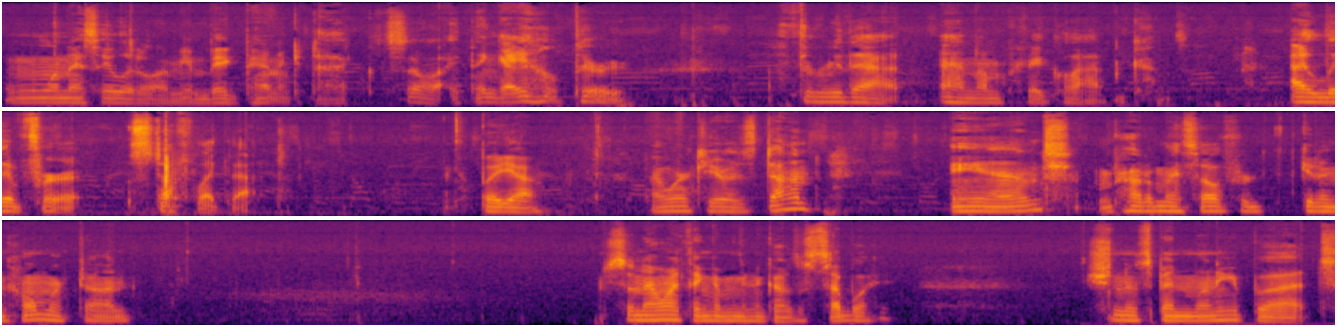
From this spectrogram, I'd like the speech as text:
when I say little, I mean big panic attack. So I think I helped her through that, and I'm pretty glad because I live for stuff like that. But yeah, my work here is done, and I'm proud of myself for getting homework done. So now I think I'm gonna go to the subway. Shouldn't spend money, but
